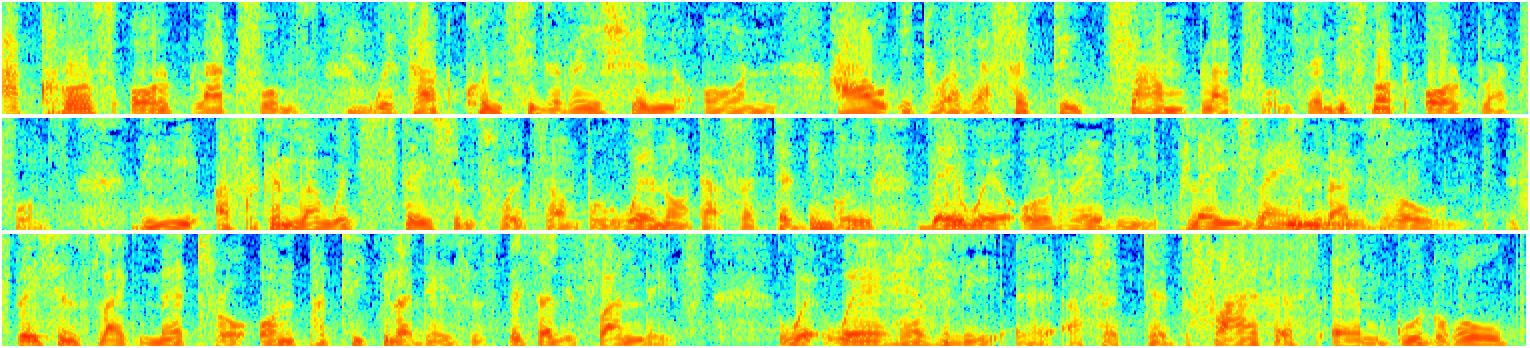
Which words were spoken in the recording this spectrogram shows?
across all platforms yeah. without consideration on how it was affecting some platforms. And it's not all platforms. The African language stations, for example, were not affected Indeed. because they were already playing, playing in that music. zone. Stations like Metro on particular days, especially Sundays, were, were heavily uh, affected 5FM, Good Hope,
